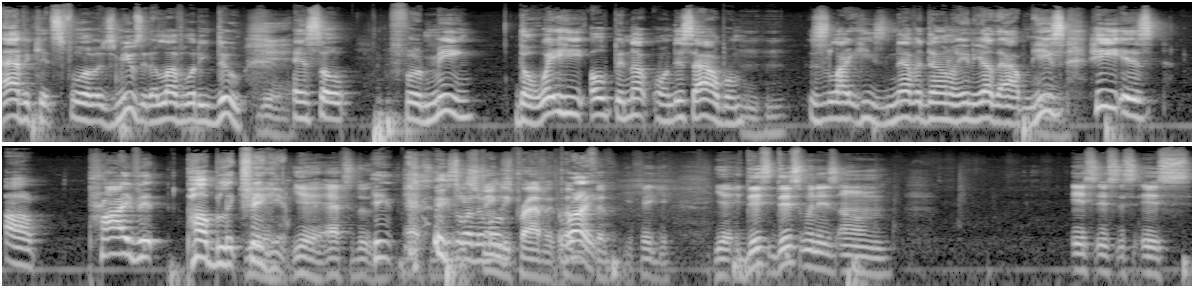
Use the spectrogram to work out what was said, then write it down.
advocates for his music that love what he do. Yeah. And so for me, the way he opened up on this album Mm-hmm. is like he's never done on any other album. He's he is a private public figure. Yeah, yeah absolutely. He- absolutely. he's one of the extremely most- private public Right. figure. Yeah, this this one is um. It's it's it's, it's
